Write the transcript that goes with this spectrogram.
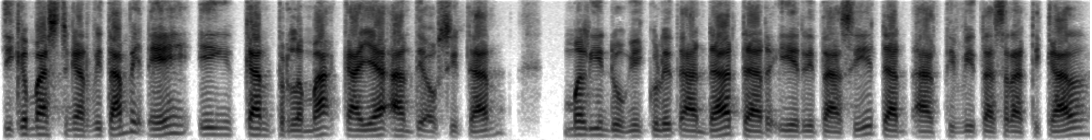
Dikemas dengan vitamin E, ikan berlemak kaya antioksidan, melindungi kulit Anda dari iritasi dan aktivitas radikal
